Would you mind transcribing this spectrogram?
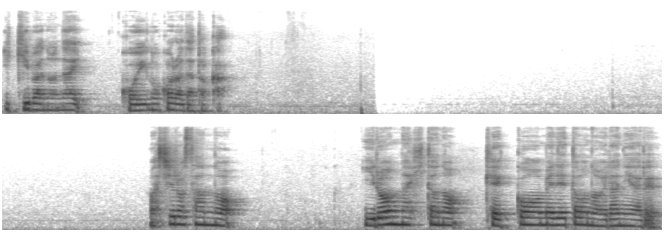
行き場のない恋心だとか。真白さんのいろんな人の結婚おめでとうの裏にある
